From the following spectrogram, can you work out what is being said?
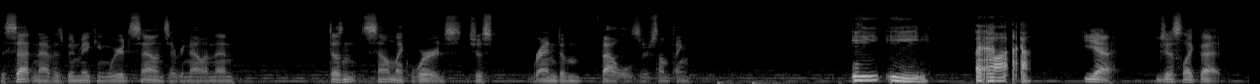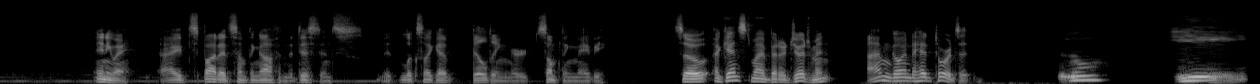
The sat nav has been making weird sounds every now and then. Doesn't sound like words, just random vowels or something. E E. Uh, uh, Yeah, just like that. Anyway, I spotted something off in the distance. It looks like a building or something, maybe. So, against my better judgment, I'm going to head towards it. U E.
